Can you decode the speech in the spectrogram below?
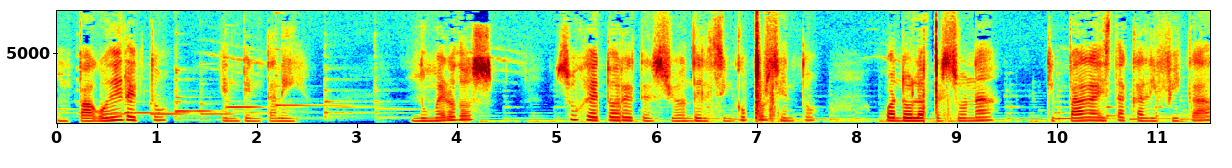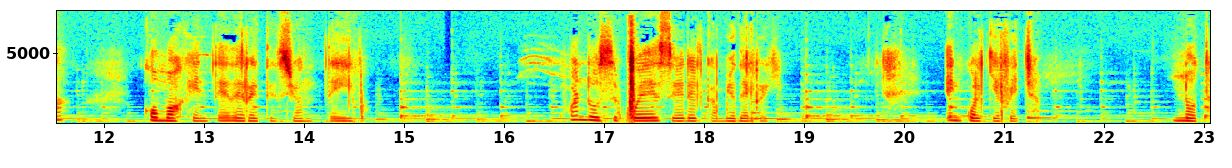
Un pago directo en ventanilla. Número 2. Sujeto a retención del 5% cuando la persona que paga esta califica como agente de retención de IVA. ¿Cuándo se puede hacer el cambio del régimen? En cualquier fecha. Nota.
